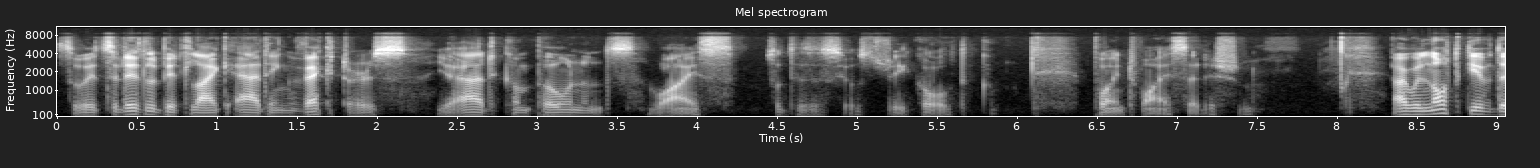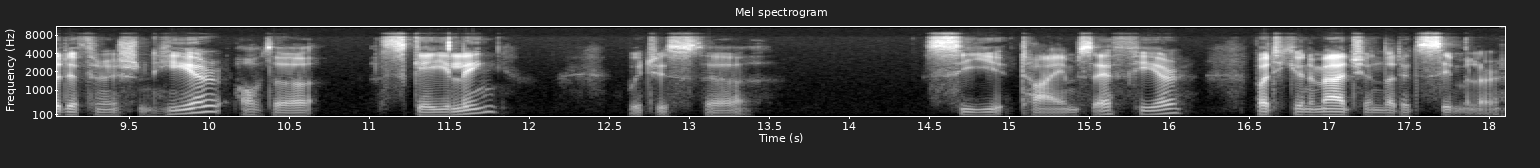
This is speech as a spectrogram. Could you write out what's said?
So it's a little bit like adding vectors. You add components wise. So this is usually called pointwise addition. I will not give the definition here of the scaling, which is the C times F here, but you can imagine that it's similar.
